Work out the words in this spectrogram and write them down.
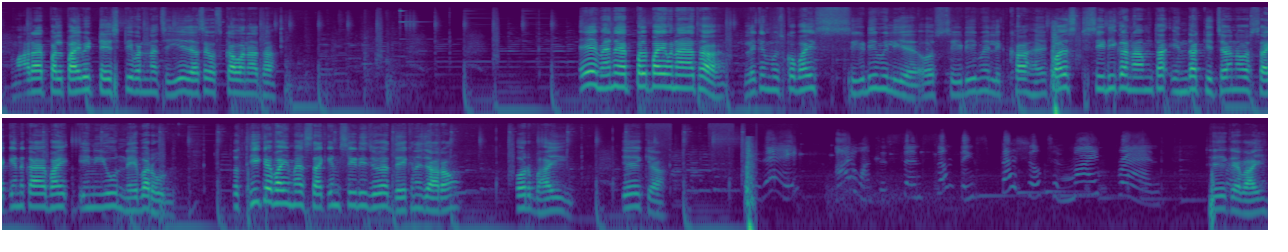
हमारा एप्पल पाई भी टेस्टी बनना चाहिए, जैसे उसका बना था। ए मैंने एप्पल पाई बनाया था लेकिन मुझको भाई सीडी मिली है और सीडी में लिखा है फ़र्स्ट सीडी का नाम था इन द किचन और सेकंड का है भाई इन यू नेबरहुड तो ठीक है भाई मैं सेकंड सीडी जो है देखने जा रहा हूँ और भाई ये क्या. ठीक है भाई.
